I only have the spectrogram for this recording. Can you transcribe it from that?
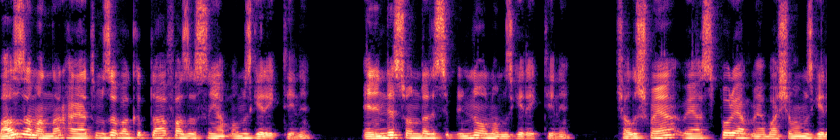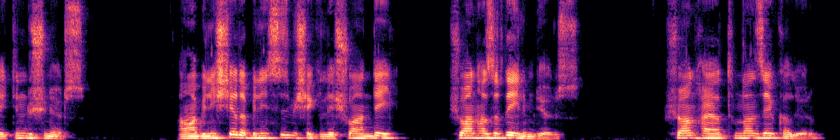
Bazı zamanlar hayatımıza bakıp daha fazlasını yapmamız gerektiğini, eninde sonunda disiplinli olmamız gerektiğini, çalışmaya veya spor yapmaya başlamamız gerektiğini düşünüyoruz. Ama bilinçli ya da bilinçsiz bir şekilde şu an değil, şu an hazır değilim diyoruz. Şu an hayatımdan zevk alıyorum.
